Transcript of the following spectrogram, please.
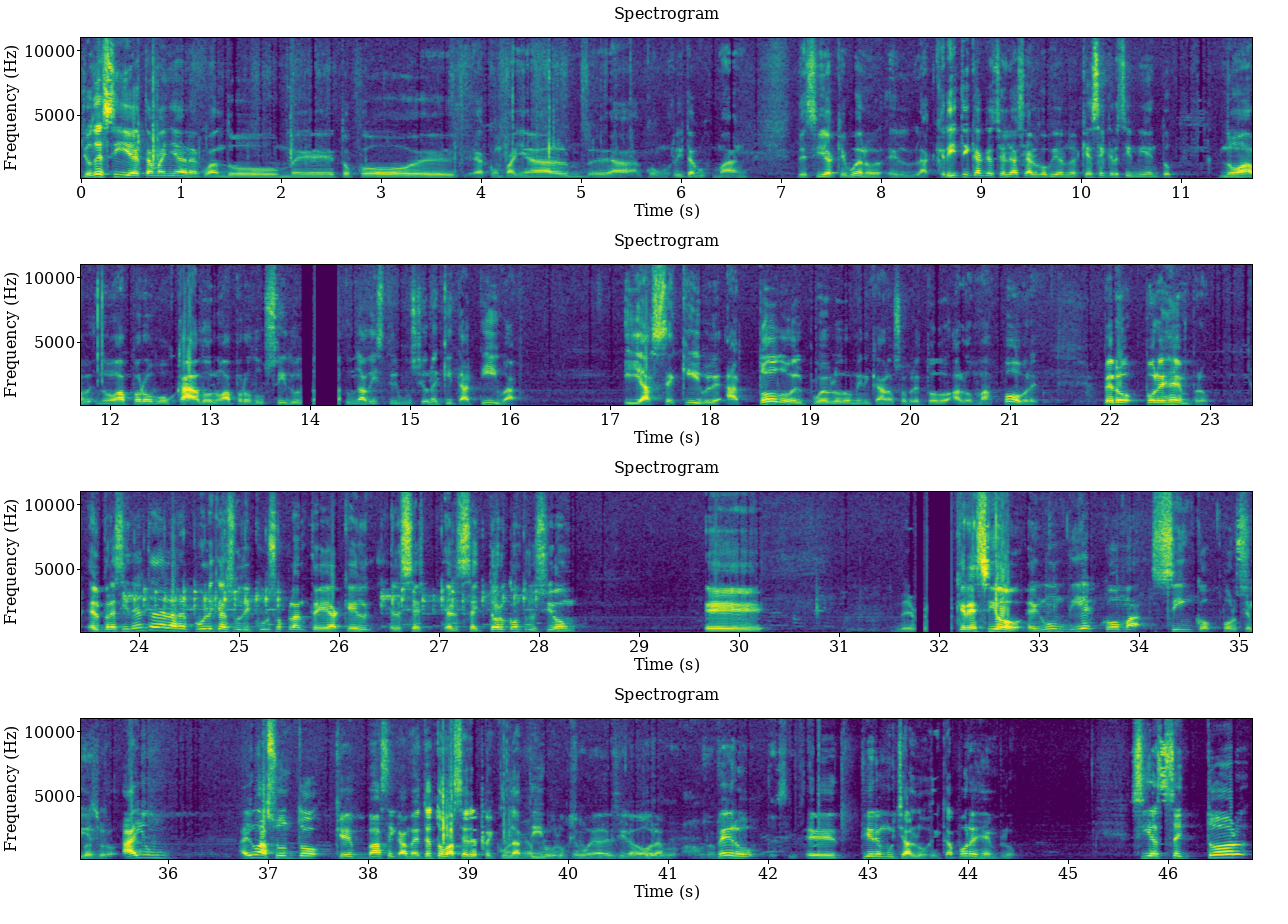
Yo decía esta mañana cuando me tocó eh, acompañar eh, con Rita Guzmán, decía que, bueno, la crítica que se le hace al gobierno es que ese crecimiento no ha, no ha provocado, no ha producido una, distribución equitativa y asequible a todo el pueblo dominicano, sobre todo a los más pobres. Pero, por ejemplo, el presidente de la República en su discurso plantea que el, el sector construcción eh, creció en un 10,5%. Hay un, hay un asunto que básicamente, esto va a ser especulativo, lo que voy a decir ahora, pero eh, tiene mucha lógica. Por ejemplo, si el sector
